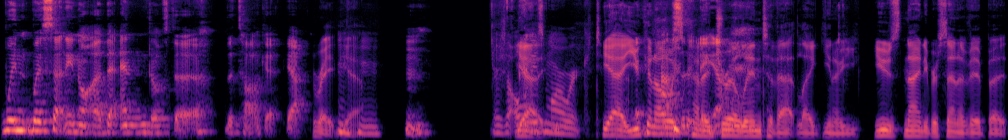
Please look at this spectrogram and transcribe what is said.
we're, we're certainly not at the end of the, the target. Yeah. Right. Yeah. Mm-hmm. Mm. There's always yeah. more work. To do. Yeah. You can always kind of yeah. drill into that. Like, you know, you use 90% of it, but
